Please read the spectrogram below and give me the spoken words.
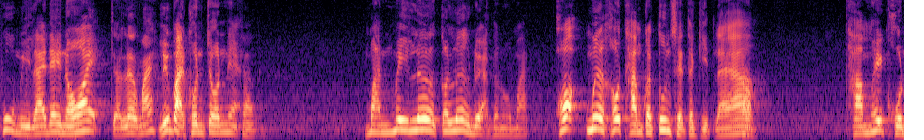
ผู้มีรายได้น้อย จะเลิกไหมหรือบัตรคนจนเนี่ยครับมันไม่เลิกก็เลิกโดยอัตโนมัติ เพราะเมื่อเขาทำกระตุ้นเศรษฐกิจแล้วครับทำให้คน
